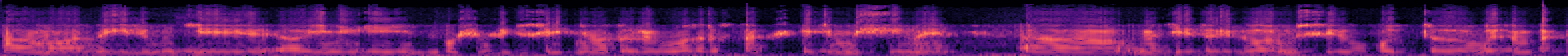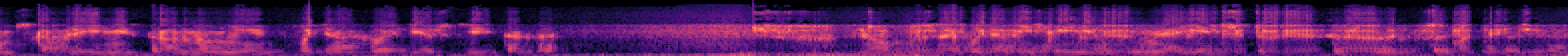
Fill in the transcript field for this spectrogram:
а, молодые люди а, и, и, в общем, люди среднего тоже возраста, эти мужчины а, на территории Беларуси вот в этом таком скоплении странном и в одинаковой одежде и так далее? Ну, вы знаете, Какое-то объяснение у Кремля есть? Территория, э, смотрите,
